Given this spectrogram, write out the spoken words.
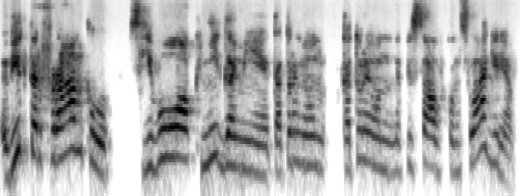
Виктор Франкл с его книгами, которыми он, которые он написал в концлагере, Э,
